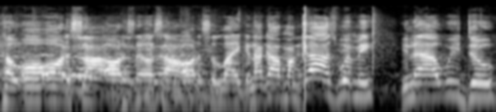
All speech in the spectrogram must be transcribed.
help all artists, signed artists, and unsigned artists alike. And I got my guys with me. You know how we do.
